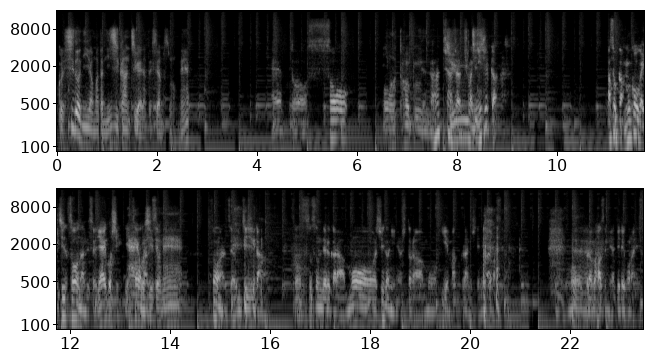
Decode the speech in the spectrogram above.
これ、シドニーはまた2時間違いだったりしてますもんね。えーっと、そう。今多分、なんちゃうじゃ2 11時間。あ、そっか、向こうが1時、そうなんですよ。ややこしい。ややこしいですよね。そうなんですよ。1時間。そう進んでるから、もうシドニーの人らはもう家真っ暗にして寝てますよ。もうクラブハウスには出てこないです。い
